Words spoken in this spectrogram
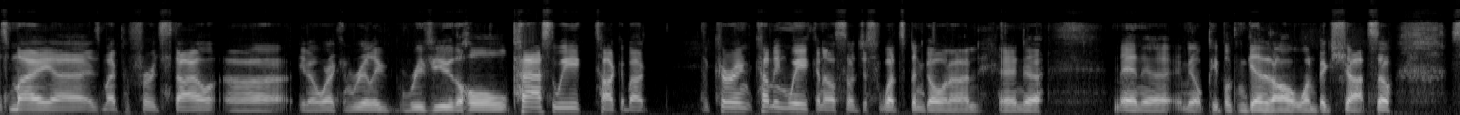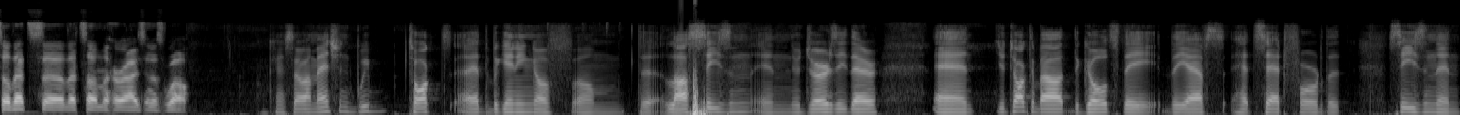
is my uh, is my preferred style. Uh, you know, where I can really review the whole past week, talk about the current coming week, and also just what's been going on, and uh, and uh, you know people can get it all in one big shot. So so that's uh, that's on the horizon as well. Okay, so I mentioned we talked at the beginning of um, the last season in New Jersey there, and you talked about the goals they the Avs had set for the season, and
